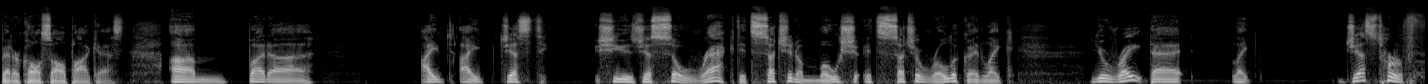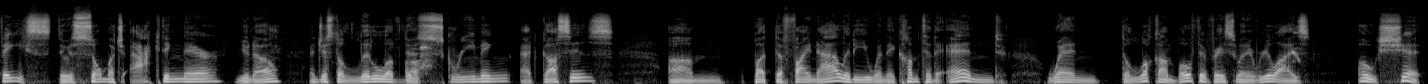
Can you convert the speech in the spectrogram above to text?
Better Call Saul podcast. Um, but uh, I I just she is just so wrecked. It's such an emotion. It's such a roller coaster. And like you're right that like just her face, there was so much acting there, you know, and just a little of the oh. screaming at Gus's. Um, but the finality when they come to the end, when the look on both their faces when they realize, oh shit,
